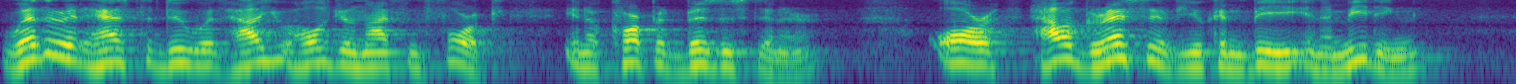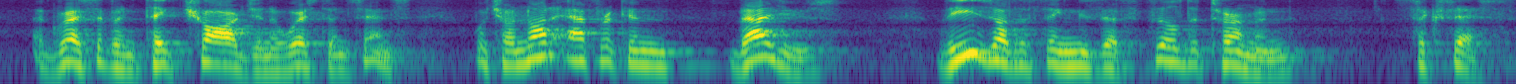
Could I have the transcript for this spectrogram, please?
whether it has to do with how you hold your knife and fork in a corporate business dinner, or how aggressive you can be in a meeting, aggressive and take charge in a Western sense, which are not African values, these are the things that still determine success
